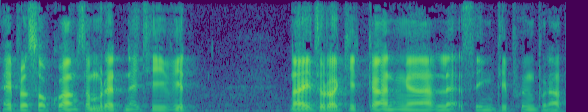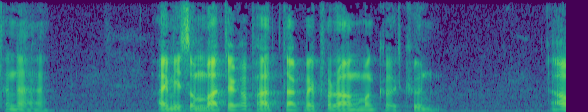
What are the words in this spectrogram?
ให้ประสบความสำเร็จในชีวิต ในธุรกิจการงานและสิ่งที่พึงปรารถนา ให้มีสมบัติจักรพรรดิตักไม่พร่องมังเกิดขึ้น เอา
